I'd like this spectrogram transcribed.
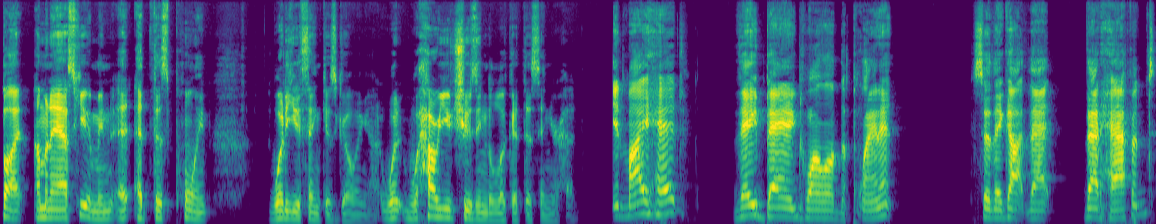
but I'm going to ask you. I mean, at, at, this point, what do you think is going on? What, how are you choosing to look at this in your head? In my head, they banged while on the planet, so they got that that happened.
